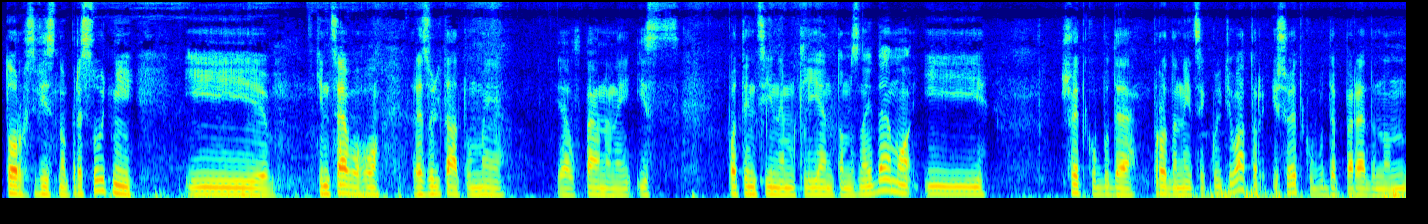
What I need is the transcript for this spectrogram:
торг, звісно, присутній. І кінцевого результату ми, я впевнений, із потенційним клієнтом знайдемо. І швидко буде проданий цей культиватор і швидко буде передано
